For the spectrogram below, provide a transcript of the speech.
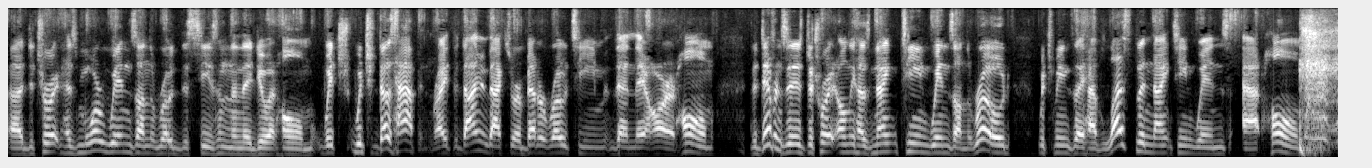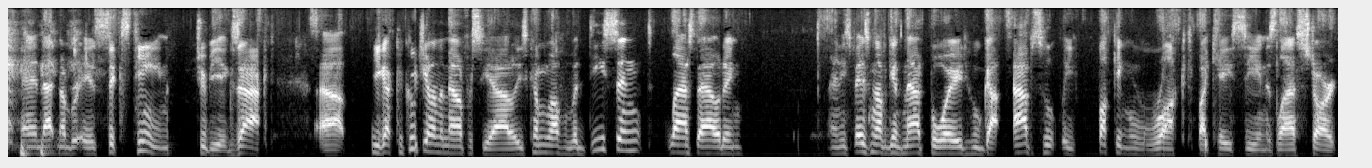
Uh, Detroit has more wins on the road this season than they do at home, which which does happen, right? The Diamondbacks are a better road team than they are at home. The difference is Detroit only has 19 wins on the road, which means they have less than 19 wins at home, and that number is 16 to be exact. Uh, you got Kikuchi on the mound for Seattle. He's coming off of a decent last outing and he's facing off against Matt Boyd, who got absolutely fucking rocked by KC in his last start.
